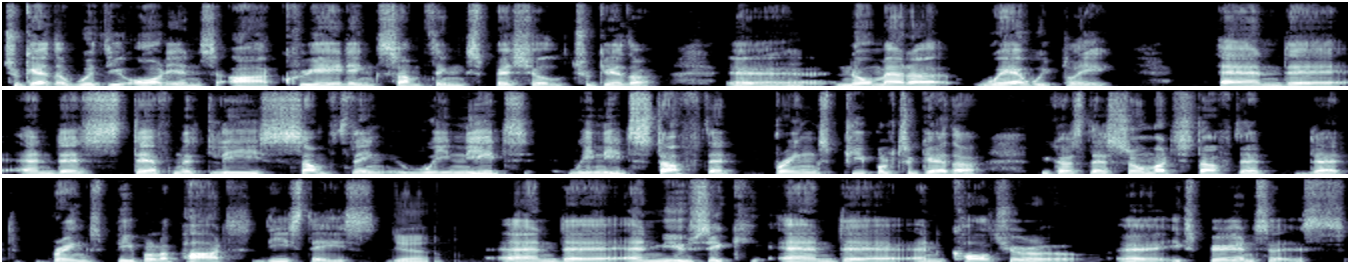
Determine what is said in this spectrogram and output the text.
together with the audience are creating something special together, uh, Mhm. no matter where we play and uh, and there's definitely something we need we need stuff that brings people together because there's so much stuff that that brings people apart these days. Yeah. and uh, and music and uh, and cultural uh, experiences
